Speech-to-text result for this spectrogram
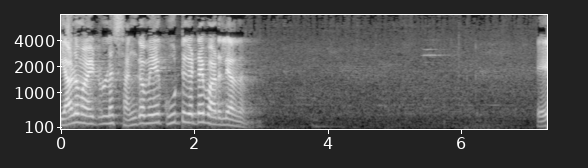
ഇയാളുമായിട്ടുള്ള സംഗമേ കൂട്ടുകെട്ടേ പാടില്ല എന്ന്. ഏ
